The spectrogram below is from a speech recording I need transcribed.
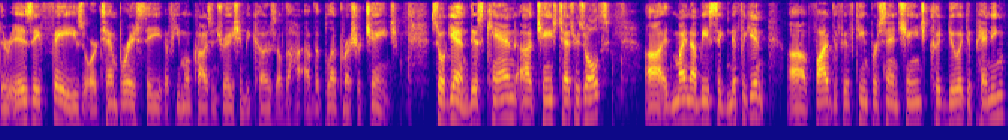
There is a phase or temporary state of hemoconcentration because of the of the blood pressure change. So again, this can uh, change test results. Uh, it might not be significant. Uh, 5 to 15% change could do it depending.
